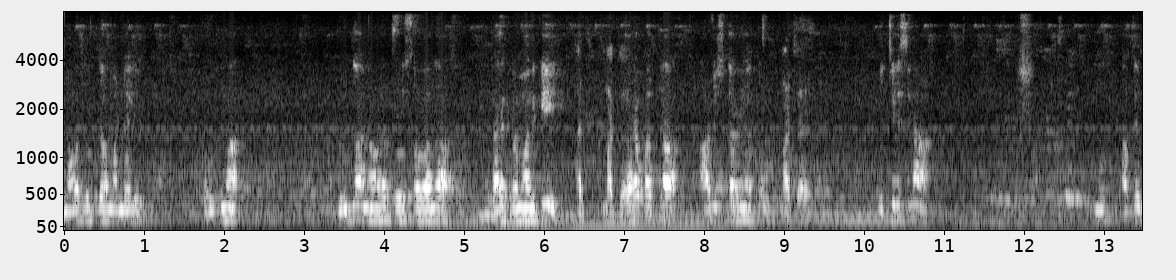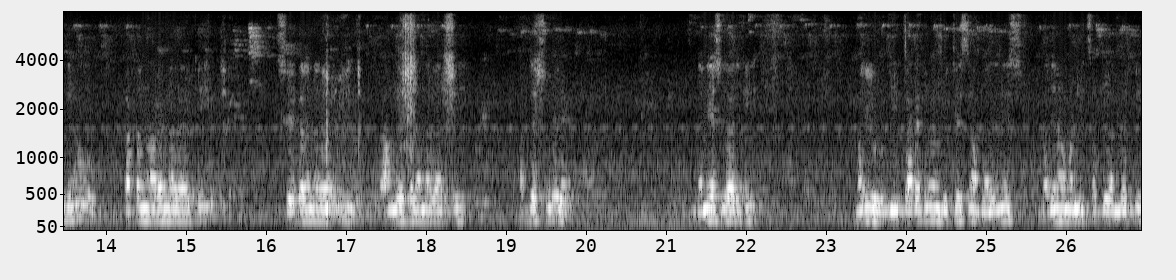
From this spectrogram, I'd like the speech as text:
నవదుర్గా మండలి తరఫున దుర్గా నవరాత్రోత్సవాల కార్యక్రమానికి కరపత్ర ఆవిష్కరణకు విచ్చేసిన అతిథులు కట్ట నారాయణ గారికి శేఖరన్న గారికి రామగోపాలన్న గారికి అధ్యక్షులు గణేష్ గారికి మరియు ఈ కార్యక్రమం విచ్చేసిన భజనేష్ భజన మండలి సభ్యులందరికీ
